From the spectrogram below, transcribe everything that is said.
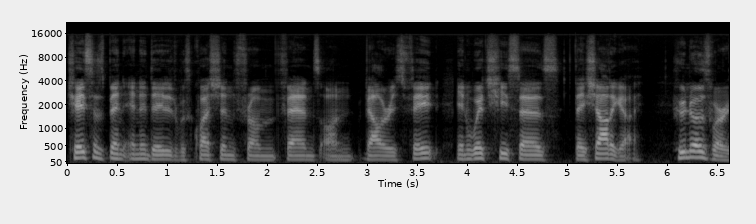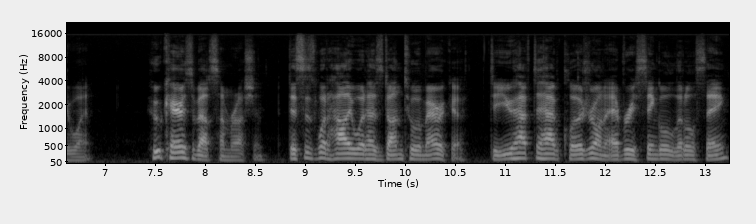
Chase has been inundated with questions from fans on Valery's fate, in which he says they shot a guy. Who knows where he went? Who cares about some Russian? This is what Hollywood has done to America. Do you have to have closure on every single little thing?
